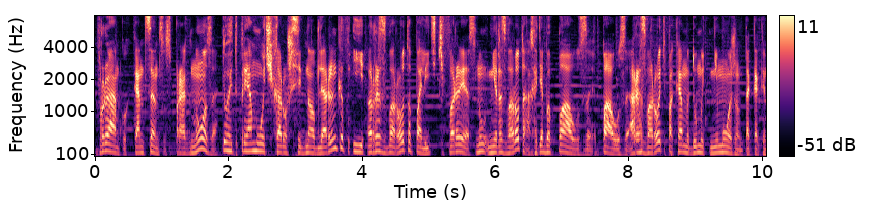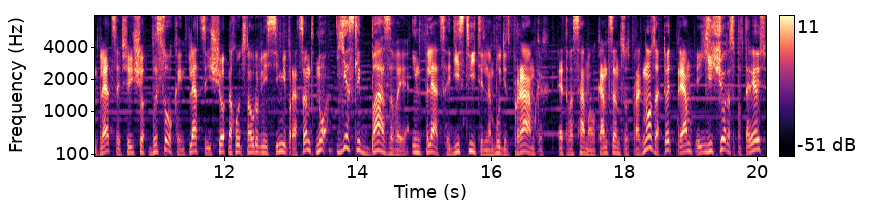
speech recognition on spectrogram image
в рамках консенсус прогноза, то это прям очень хороший сигнал для рынков и разворота политики ФРС. Ну, не разворота, а хотя бы паузы. Паузы. О развороте пока мы думать не можем, так как инфляция все еще высокая. Инфляция еще находится на уровне 7%. Но если базовая инфляция действительно будет в рамках этого самого консенсус прогноза, то это прям, еще раз повторяюсь,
